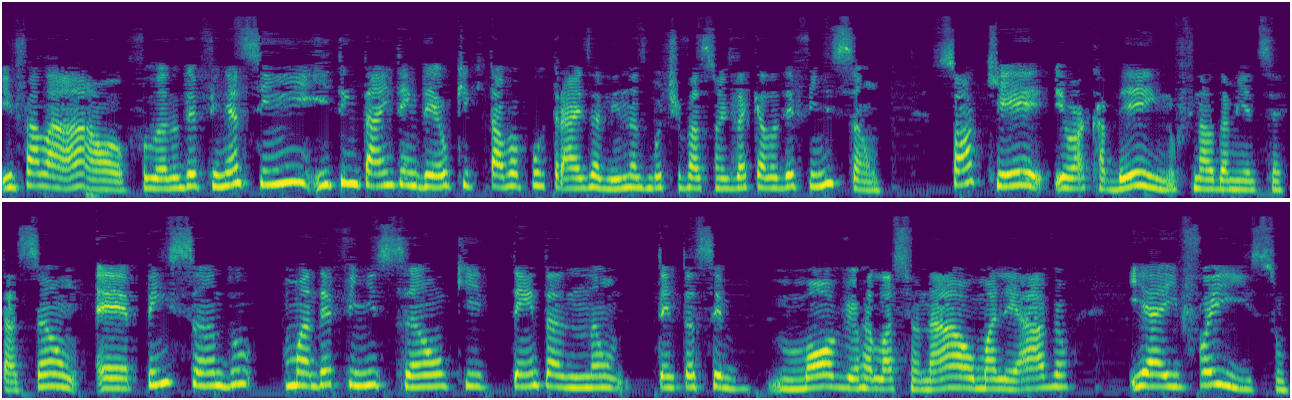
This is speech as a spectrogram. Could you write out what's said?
E falar, ah, ó, fulano define assim e tentar entender o que estava por trás ali nas motivações daquela definição. Só que eu acabei, no final da minha dissertação, é, pensando uma definição que tenta não tenta ser móvel, relacional, maleável, e aí foi isso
